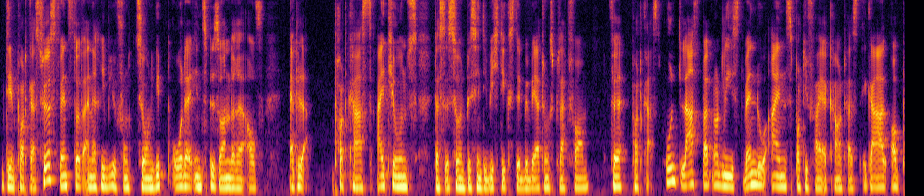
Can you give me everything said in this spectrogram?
den Podcast hörst, wenn es dort eine Review-Funktion gibt, oder insbesondere auf Apple Podcasts, iTunes. Das ist so ein bisschen die wichtigste Bewertungsplattform für Podcasts. Und last but not least, wenn du einen Spotify-Account hast, egal ob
